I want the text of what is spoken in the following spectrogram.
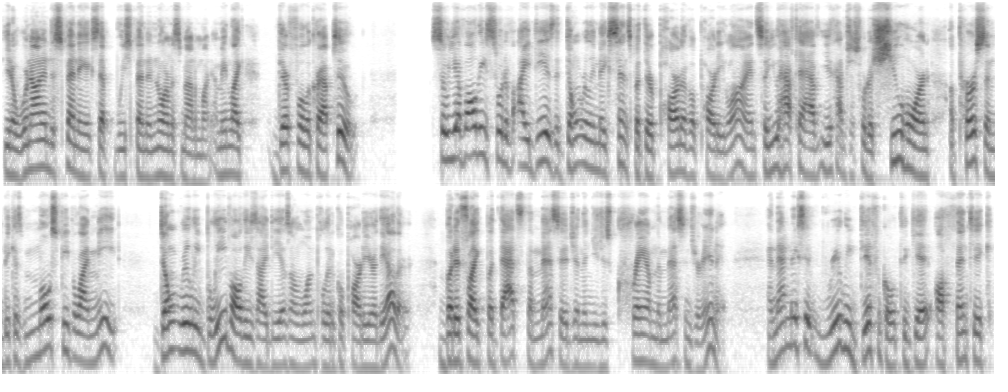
you know we're not into spending except we spend an enormous amount of money. I mean like they're full of crap too. So you have all these sort of ideas that don't really make sense, but they're part of a party line. So you have to have you have to sort of shoehorn a person because most people I meet don't really believe all these ideas on one political party or the other. But it's like but that's the message and then you just cram the messenger in it. And that makes it really difficult to get authentic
